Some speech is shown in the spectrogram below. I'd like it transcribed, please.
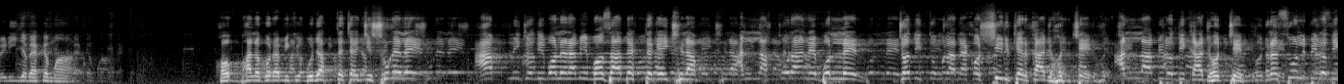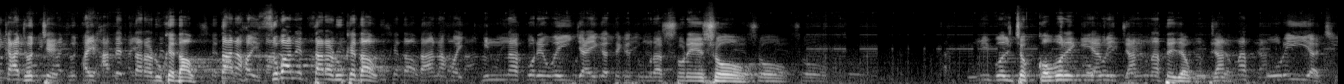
বেরিয়ে যাবে একে মার। খুব ভালো করে আমি কি বুঝাতে চাইছি? শুনেলে আপনি যদি বলেন আমি মজা দেখতে গেছিলাম। আল্লাহ কোরআনে বললেন যদি তোমরা দেখো শিরকের কাজ হচ্ছে আল্লাহ বিরোধী কাজ হচ্ছে রসুল বিরোধী কাজ হচ্ছে। হয় হাতের দ্বারা রুখে দাও তা না হয় জুবানের দ্বারা রুখে দাও। তা না হয় ঘৃণা করে ওই জায়গা থেকে তোমরা সরে এসো। তুমি বলছো কবরে গিয়ে আমি জান্নাতে যাব। জান্নাত পরেই আছি।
